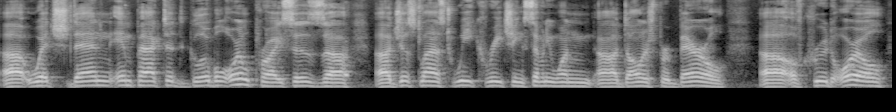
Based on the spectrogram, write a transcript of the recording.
Uh, which then impacted global oil prices uh, just last week, reaching $71 per barrel uh, of crude oil,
